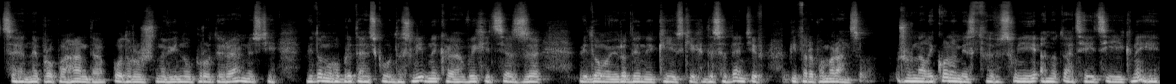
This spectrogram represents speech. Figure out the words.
Це не пропаганда, подорож на війну проти реальності відомого британського дослідника, вихідця з відомої родини київських дисидентів Пітера Помаранцева. Журнал Економіст в своїй анотації цієї книги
